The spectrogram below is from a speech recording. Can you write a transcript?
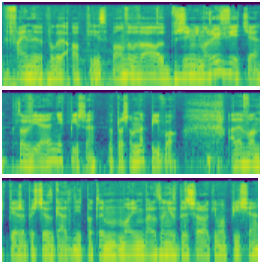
Fajny w ogóle opis, bo on wywołał olbrzymi. Może już wiecie. Kto wie, niech pisze. Zapraszam na piwo. Ale wątpię, żebyście zgadli po tym moim bardzo niezbyt szerokim opisie.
